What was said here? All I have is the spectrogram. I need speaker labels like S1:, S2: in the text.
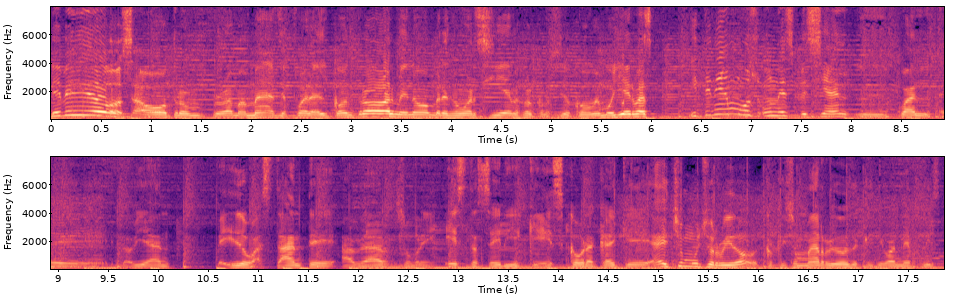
S1: Bienvenidos a otro programa más de Fuera del Control. Mi nombre es Memo García, mejor conocido como Memo Hierbas. Y tenemos un especial, el cual eh, lo habían pedido bastante hablar sobre esta serie que es Cobra Kai, que ha hecho mucho ruido. Creo que hizo más ruido desde que llegó a Netflix,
